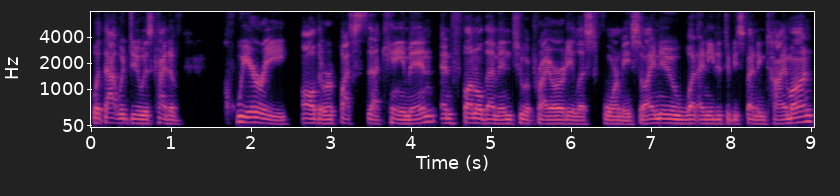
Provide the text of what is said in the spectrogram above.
what that would do is kind of query all the requests that came in and funnel them into a priority list for me. So I knew what I needed to be spending time on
